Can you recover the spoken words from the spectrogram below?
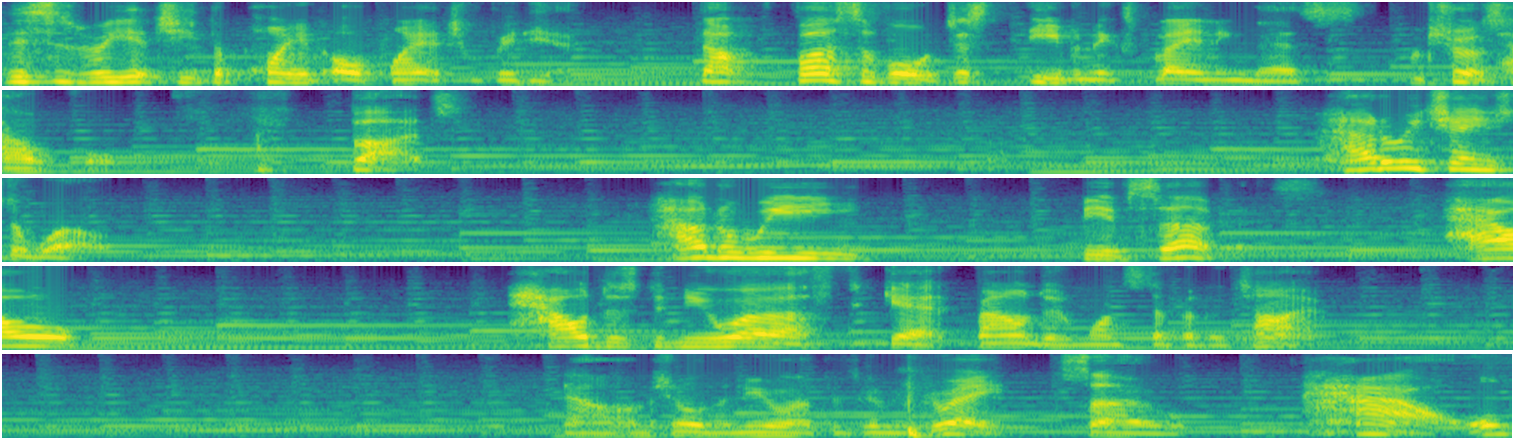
this is really actually the point of my actual video. Now, first of all, just even explaining this, I'm sure it's helpful. But how do we change the world? How do we be of service? How how does the new earth get founded one step at a time? Now, I'm sure the new earth is going to be great. So, how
